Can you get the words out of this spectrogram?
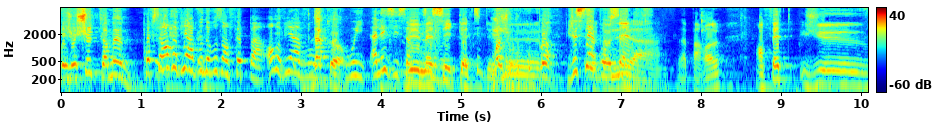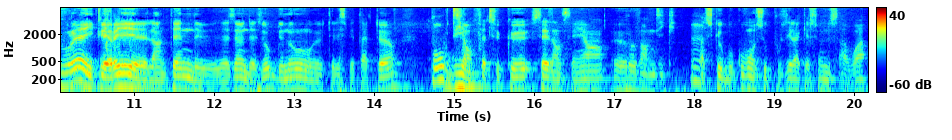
mais je chute quand même. Professeur, on revient à vous, ne vous en faites pas. On revient à vous. D'accord. Oui, allez-y, Simplice. Oui, merci, Kate. Moi, je ne coupe pas. Je sais, professeur. La, la parole. En fait, je voudrais éclairer l'antenne des uns des autres, de nos téléspectateurs, pour dire en fait ce que ces enseignants euh, revendiquent. Mm. Parce que beaucoup vont se poser la question de savoir,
